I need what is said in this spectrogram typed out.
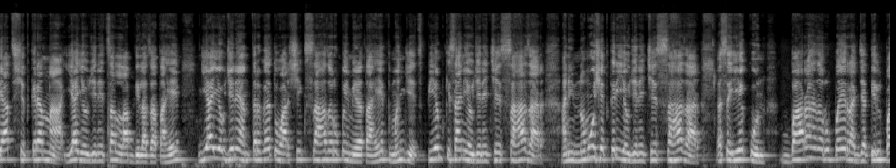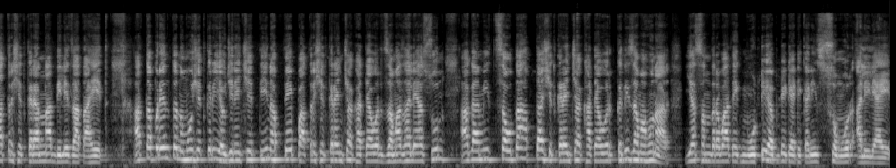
त्याच शेतकऱ्यांना या योजनेचा लाभ दिला जात आहे. या योजनेअंतर्गत वार्षिक सहा हजार रुपये मिळत आहेत. म्हणजेच पी एम किसान योजनेचे सहा हजार आणि नमो शेतकरी योजनेचे सहा हजार असे एकूण बारा हजार रुपये राज्यातील पात्र शेतकऱ्यांना दिले जात आहेत. आतापर्यंत नमो शेतकरी योजनेचे तीन हप्ते पात्र शेतकऱ्यांच्या खात्यावर जमा झाले असून आगामी चौथा हप्ता शेतकऱ्यांच्या खात्यावर कधी जमा होणार या संदर्भात एक मोठी अपडेट या ठिकाणी समोर आलेली आहे.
